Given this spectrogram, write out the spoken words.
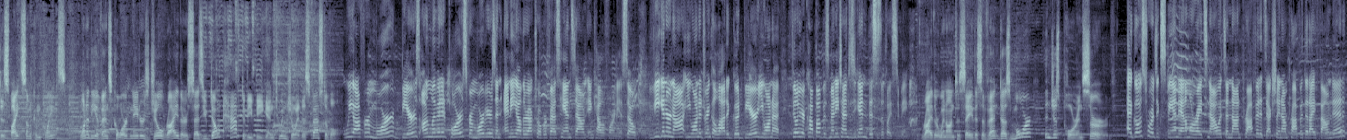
Despite some complaints, one of the event's coordinators, Jill Ryther, says you don't have to be vegan to enjoy this festival. We offer more beers, unlimited pours from more beers than any other Oktoberfest, hands down in California. So, vegan or not, you want to drink a lot of good beer, you want to fill your cup up as many times as you can, this is the place to be. Ryther went on to say this event does more than just pour and serve. It goes towards Expand Animal Rights Now. It's a nonprofit. It's actually a nonprofit that I founded,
